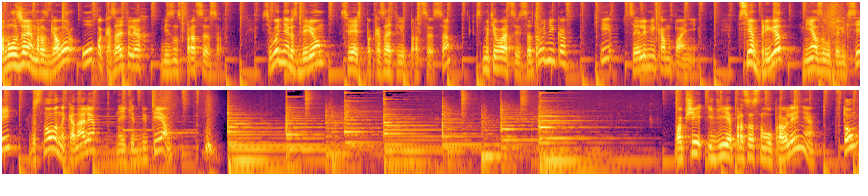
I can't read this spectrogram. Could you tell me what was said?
Продолжаем разговор о показателях бизнес-процессов. Сегодня разберем связь показателей процесса с мотивацией сотрудников и целями компании. Всем привет, меня зовут Алексей, вы снова на канале Naked BPM. Вообще идея процессного управления в том,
